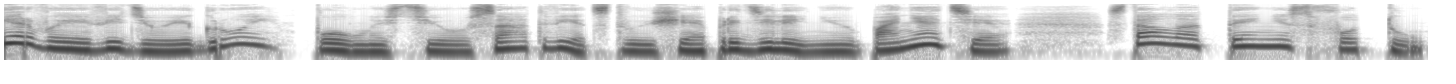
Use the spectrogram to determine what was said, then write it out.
Первой видеоигрой, полностью соответствующей определению понятия, стала «Теннис Фоту»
